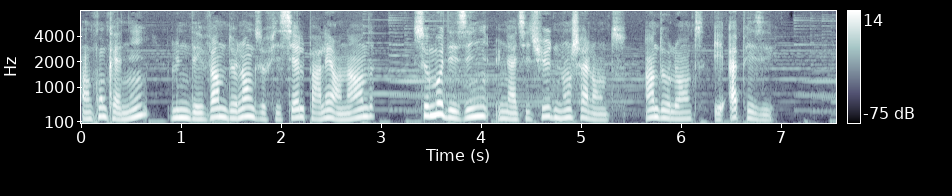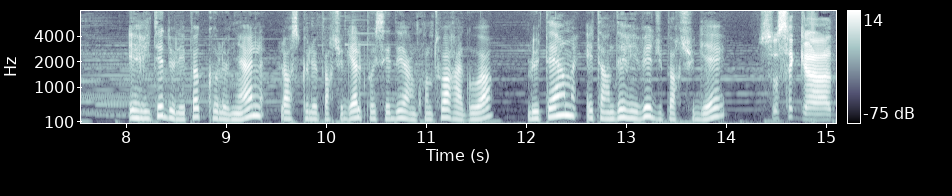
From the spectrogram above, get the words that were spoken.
En Konkani, l'une des 22 langues officielles parlées en Inde, ce mot désigne une attitude nonchalante, indolente et apaisée. Hérité de l'époque coloniale, lorsque le Portugal possédait un comptoir à Goa, le terme est un dérivé du portugais Sossegado,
